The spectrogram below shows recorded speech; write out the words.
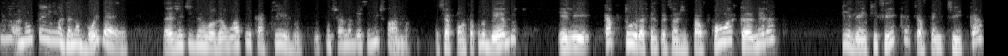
Eu não tenho, mas é uma boa ideia. Daí a gente desenvolveu um aplicativo que funciona da seguinte forma. Você aponta para o dedo, ele captura a impressão digital com a câmera, identifica, que autentica,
